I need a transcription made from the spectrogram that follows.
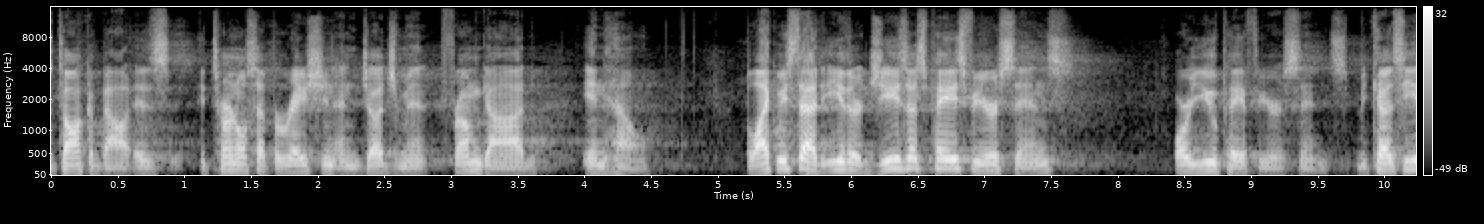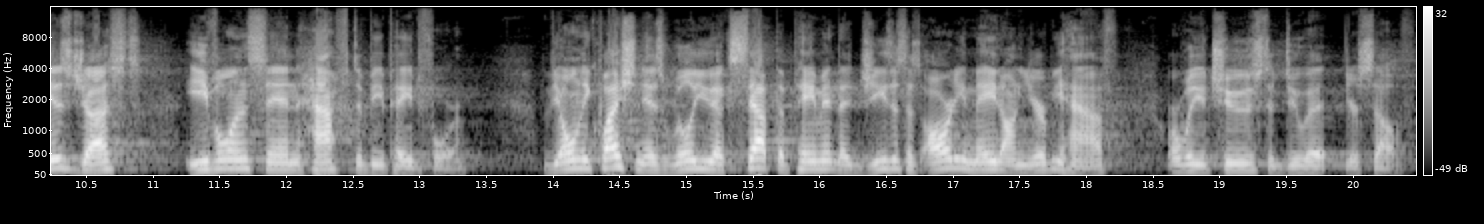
to talk about is eternal separation and judgment from God in hell. But like we said, either Jesus pays for your sins or you pay for your sins. Because he is just, evil and sin have to be paid for. The only question is will you accept the payment that Jesus has already made on your behalf, or will you choose to do it yourself?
